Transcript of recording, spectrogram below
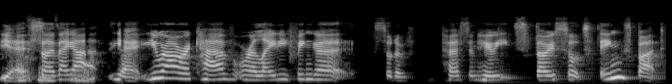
yeah, so they are. Yeah, you are a cav or a ladyfinger sort of person who eats those sorts of things, but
